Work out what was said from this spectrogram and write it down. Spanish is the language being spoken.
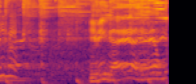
Dime. Y venga, eh, anime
